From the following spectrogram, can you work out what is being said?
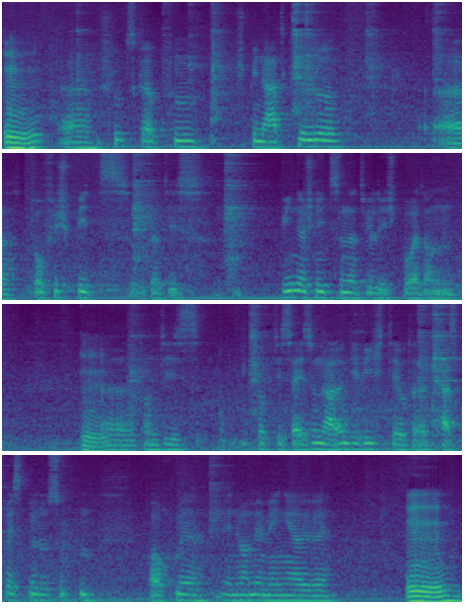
mhm. äh, Schlutzköpfen, Spinatknödel, äh, Toffeespitz oder das Wiener Schnitzel natürlich gar dann, mhm. äh, dann das, wie gesagt, die saisonalen Gerichte oder Kaspressknödelsuppen braucht man eine enorme Menge. Mhm. Und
